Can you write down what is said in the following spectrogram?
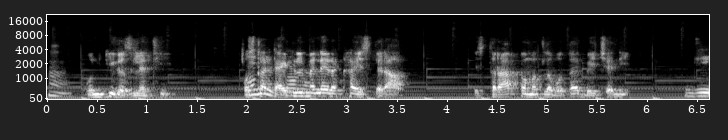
हाँ। उनकी गजलें थी उसका टाइटल मैंने रखा इस्तराब इस्तराब का मतलब होता है बेचैनी जी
